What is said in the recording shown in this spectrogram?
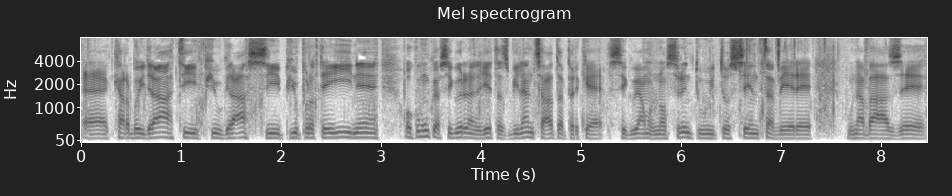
eh, carboidrati, più grassi, più proteine o comunque a seguire una dieta sbilanciata perché seguiamo il nostro intuito senza avere una base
